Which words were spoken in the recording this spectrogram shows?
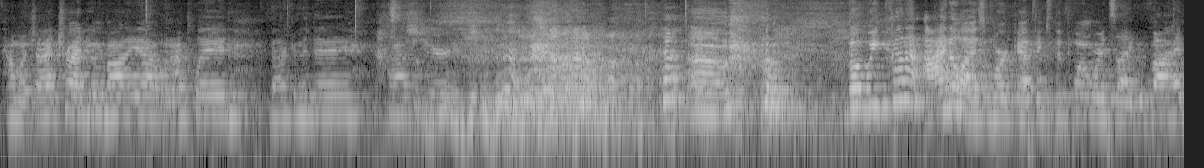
how much I tried to embody that when I played back in the day last year. um, but we kind of idolize work ethic to the point where it's like if I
